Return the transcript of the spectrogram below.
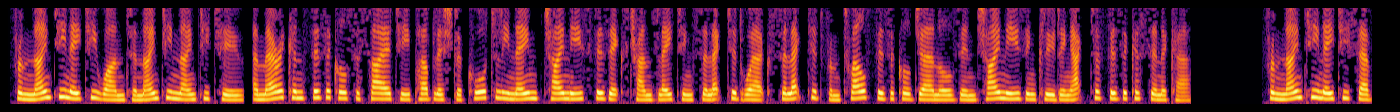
From 1981 to 1992, American Physical Society published a quarterly named Chinese Physics translating selected works selected from 12 physical journals in Chinese including Acta Physica Sinica. From 1987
